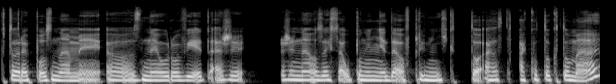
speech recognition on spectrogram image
ktoré poznáme uh, z neurovied a že že naozaj sa úplne nedá ovplyvniť, kto, ako to kto má,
